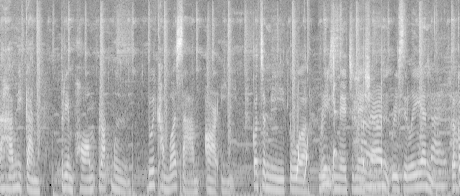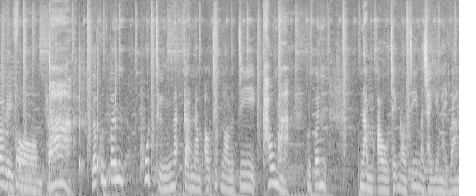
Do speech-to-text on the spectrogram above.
นะคะมีการเตรียมพร้อมรับมือด้วยคำว่า 3 RE ก็จะมีตัว reimagination resilient ใช่ค่ะแล้วก็ reform reform ค่ะอ่า แล้วคุณเปิ้ลพูดถึงการนำเอาเทคโนโลยีเข้ามา คุณเปิ้ลนำเอาเทคโนโลยีมาใช้ยังไงบ้าง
